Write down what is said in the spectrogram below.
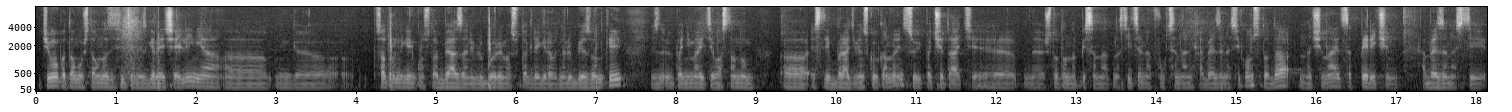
Почему? Потому что у нас действительно есть горячая линия. э, Сотрудники консульства обязаны в любое время суток реагировать на любые звонки. Понимаете, в основном, если брать Венскую конвенцию и почитать, что там написано относительно функциональных обязанностей консульства, да, начинается перечень обязанностей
